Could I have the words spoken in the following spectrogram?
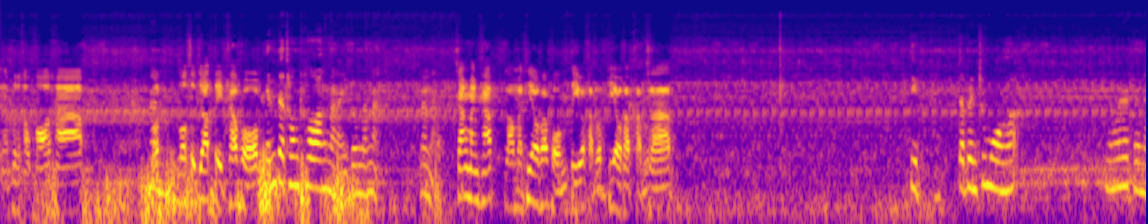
ตอำเภอเขาค้อครับรถรถสุดยอดติดครับผม เห็นแต่ทองทองๆหน่อยตรงนั้นน่ะ นั่นน่ะ ช่างมันครับ เรามาเที่ยวครับผม ตีว่าขับรถเที่ยวครับขับครับติด จะเป็นชั่วโมงแล้ว ยังไม่ได้ไปไหน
